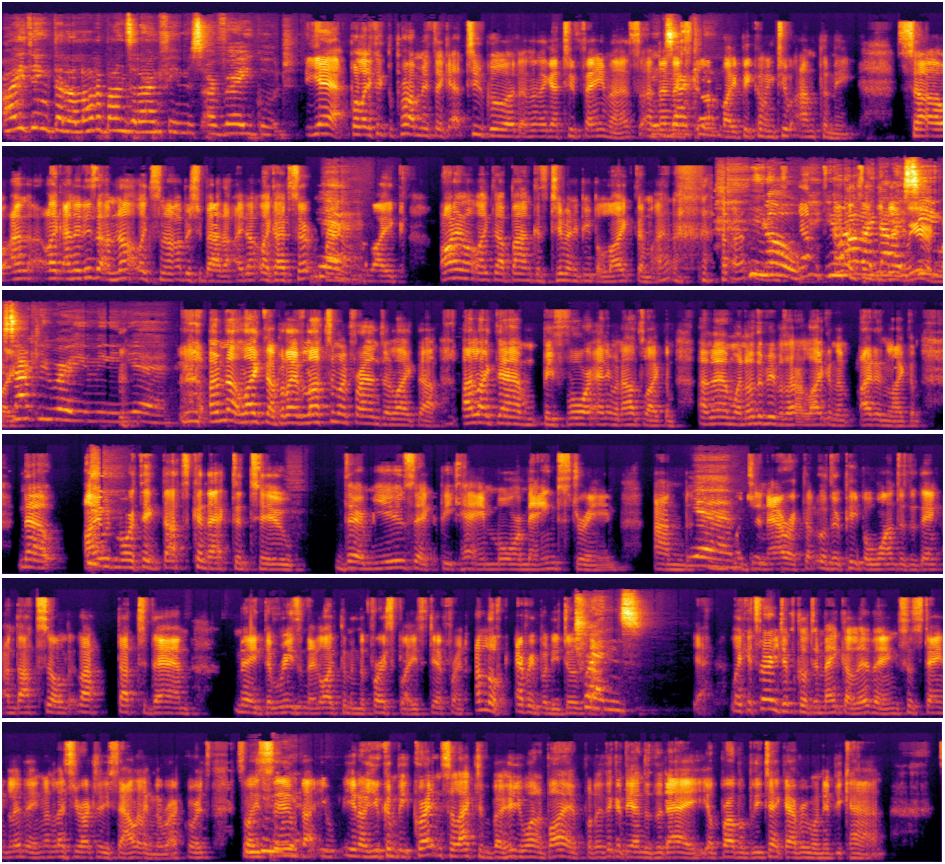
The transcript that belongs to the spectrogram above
I think that a lot of bands that aren't famous are very good. Yeah, but I think the problem is they get too good and then they get too famous and then they start like becoming too anthemy. So and like and it is I'm not like snobbish about it. I don't like I have certain friends Yeah. are like I don't like that band because too many people like them. I, I No, Yeah, you're not like that. I bit see weird, like- exactly where you mean. Yeah. I'm not like that, but I have lots of my friends are like that. I like them before anyone else liked them. And then when other people started liking them, I didn't like them. Now, I would more think that's connected to their music became more mainstream and Yeah. more generic that other people wanted to think. And that so that that to them made the reason they liked them in the first place different. And look, everybody does that. Trends. Yeah, like it's very difficult to make a living, sustained living, unless you're actually selling the records. So I assume Yeah. that you, you know, you can be great and selective about who you want to buy it, but I think at the end of the day, you'll probably take everyone if you can.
